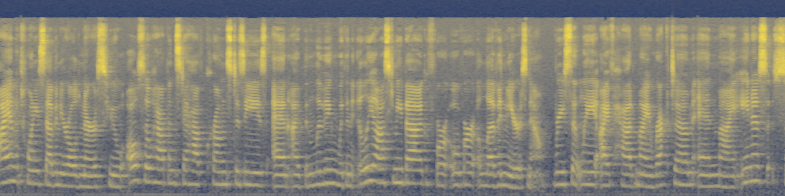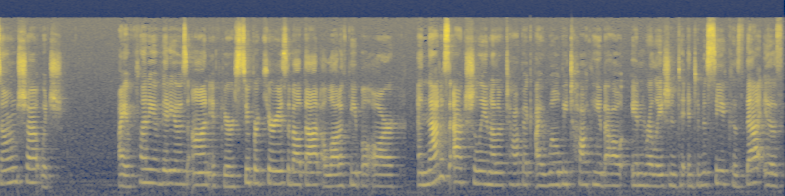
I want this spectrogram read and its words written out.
I am a 27 year old nurse who also happens to have Crohn's disease, and I've been living with an ileostomy bag for over 11 years now. Recently, I've had my rectum and my anus sewn shut, which I have plenty of videos on if you're super curious about that. A lot of people are. And that is actually another topic I will be talking about in relation to intimacy because that is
